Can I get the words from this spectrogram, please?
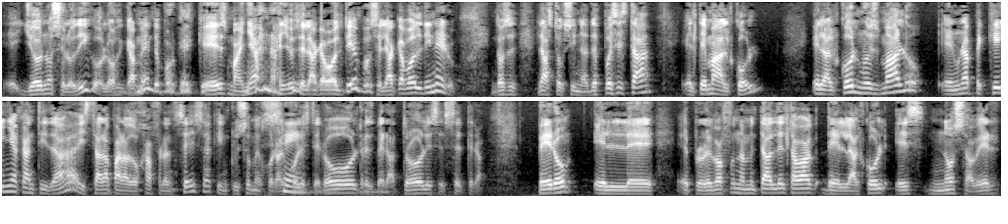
eh, yo no se lo digo, lógicamente, porque es que es mañana, yo se le acabó el tiempo, se le acabó el dinero. Entonces, las toxinas. Después está el tema alcohol, el alcohol no es malo en una pequeña cantidad, ahí está la paradoja francesa, que incluso mejora el colesterol, resveratroles, etcétera. Pero el, eh, el problema fundamental del tabaco, del alcohol es no saber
